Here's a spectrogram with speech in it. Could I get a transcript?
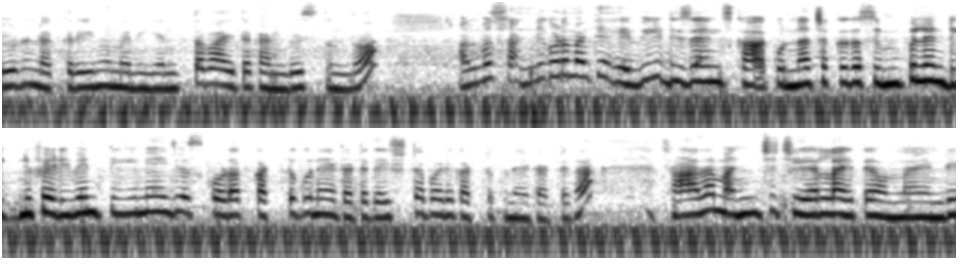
చూడండి ఆ క్రీమ్ మరి ఎంత బాగా అయితే కనిపిస్తుందో. ఆల్మోస్ట్ అన్నీ కూడా మనకి హెవీ డిజైన్స్ కాకుండా చక్కగా simple and dignified. Even teenagers కూడా కట్టుకునేటట్టుగా ఇష్టపడి కట్టుకునేటట్టుగా చాలా మంచి చీరలు అయితే ఉన్నాయండి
